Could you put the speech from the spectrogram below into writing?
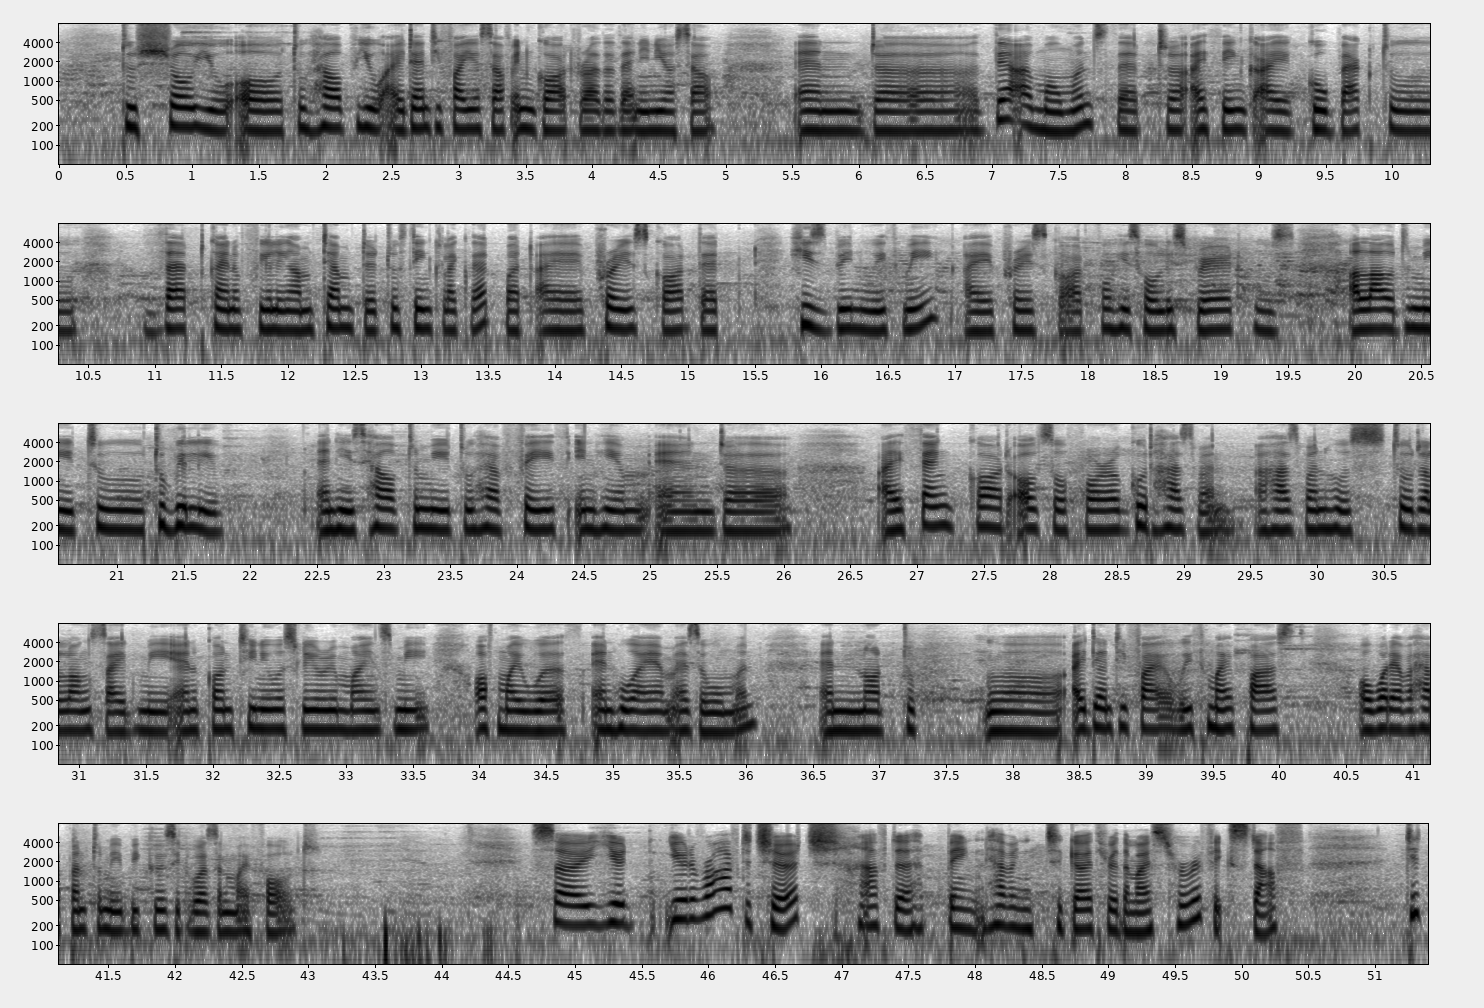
to show you or to help you identify yourself in God rather than in yourself. And uh, there are moments that uh, I think I go back to that kind of feeling. I'm tempted to think like that, but I praise God that He's been with me. I praise God for His Holy Spirit who's allowed me to, to believe. And He's helped me to have faith in Him and uh, I thank God also for a good husband, a husband who stood alongside me and continuously reminds me of my worth and who I am as a woman, and not to uh, identify with my past or whatever happened to me because it wasn't my fault. So you'd you'd arrived at church after being having to go through the most horrific stuff. Did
